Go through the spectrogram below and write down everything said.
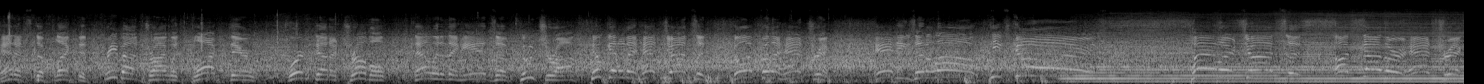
And it's deflected. Rebound try was blocked there. Worked out of trouble. Now into the hands of Kucherov. He'll get it ahead. Johnson going for the hat trick. And he's in alone. He scores! Tyler Johnson. Another hat trick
